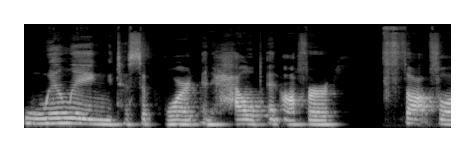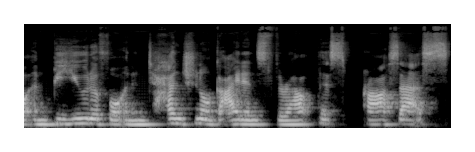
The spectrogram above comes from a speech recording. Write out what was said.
willing to support and help and offer thoughtful and beautiful and intentional guidance throughout this process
